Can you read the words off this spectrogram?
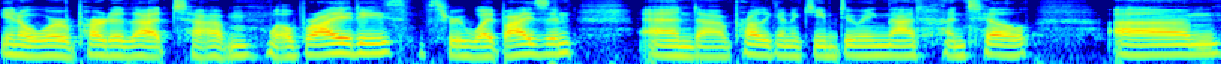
you know, we're part of that um, Wellbriety through White Bison, and uh, probably going to keep doing that until um,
